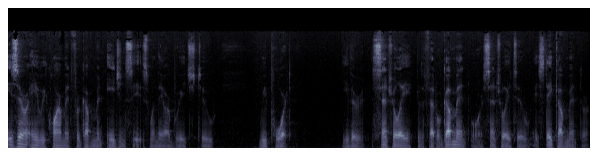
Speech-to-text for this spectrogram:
Is there a requirement for government agencies when they are breached to report either centrally to the federal government or centrally to a state government or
